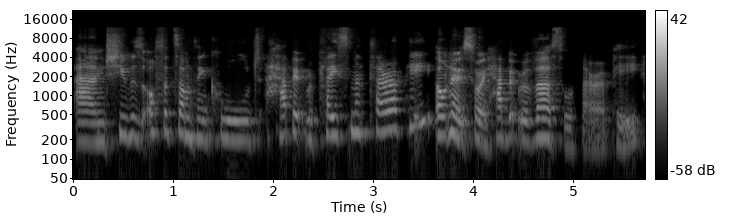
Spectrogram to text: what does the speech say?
and she was offered something called habit replacement therapy. Oh no, sorry, habit reversal therapy,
